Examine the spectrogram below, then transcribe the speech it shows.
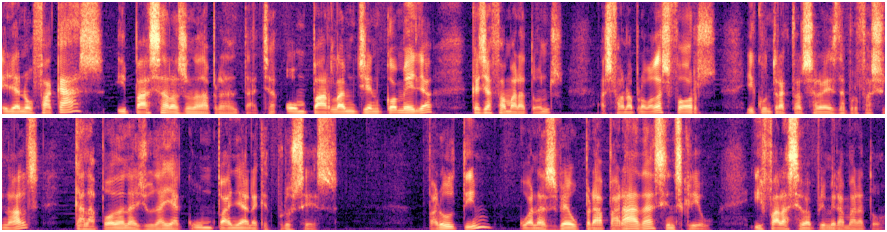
Ella no fa cas i passa a la zona d'aprenentatge, on parla amb gent com ella que ja fa maratons. Es fa una prova d'esforç i contracta els serveis de professionals que la poden ajudar i acompanyar en aquest procés. Per últim, quan es veu preparada, s'inscriu i fa la seva primera marató.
